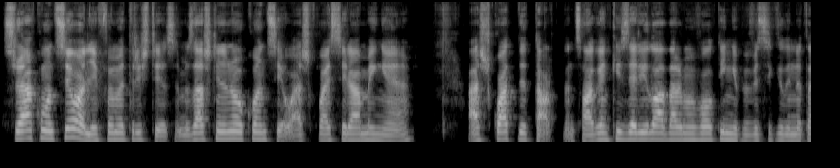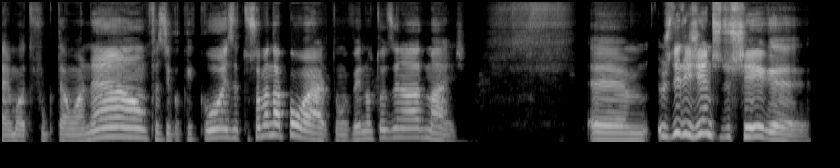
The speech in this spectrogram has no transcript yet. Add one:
Se já aconteceu, olha, foi uma tristeza, mas acho que ainda não aconteceu. Acho que vai ser amanhã, às quatro da tarde. Portanto, se alguém quiser ir lá dar uma voltinha para ver se aquilo ainda está em modo foguetão ou não, fazer qualquer coisa, estou só a mandar para o ar, estão a ver? Não estou a dizer nada de mais. Um, os dirigentes do Chega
